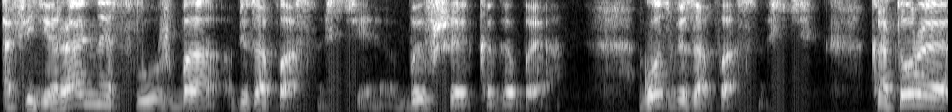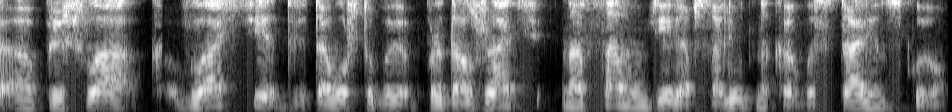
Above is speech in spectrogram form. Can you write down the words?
а Федеральная служба безопасности, бывшая КГБ, госбезопасность, которая э, пришла к власти для того, чтобы продолжать на самом деле абсолютно как бы сталинскую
